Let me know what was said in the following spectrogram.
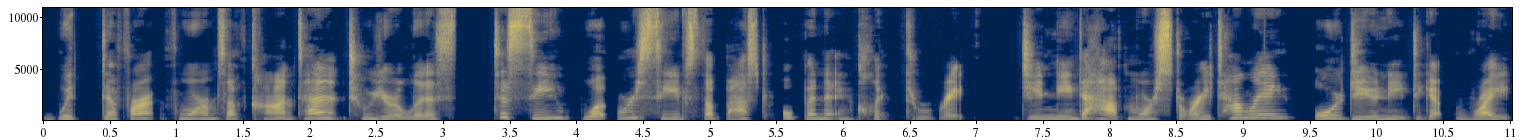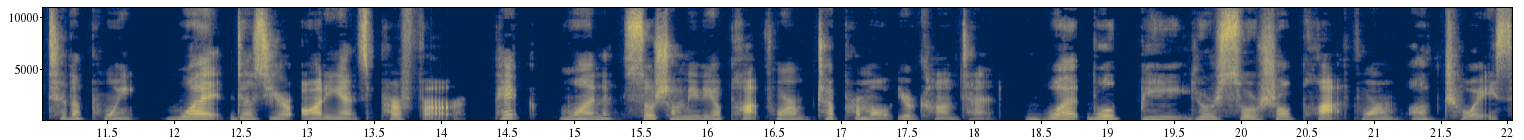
with different forms of content to your list to see what receives the best open and click through rate. Do you need to have more storytelling or do you need to get right to the point? What does your audience prefer? Pick one social media platform to promote your content. What will be your social platform of choice?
